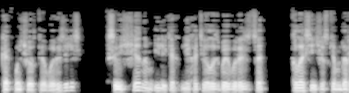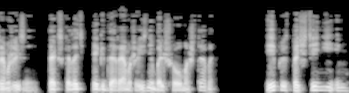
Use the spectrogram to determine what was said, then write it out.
как мы четко выразились, к священным или, как мне хотелось бы выразиться, классическим дарам жизни, так сказать, к дарам жизни большого масштаба, и предпочтение им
